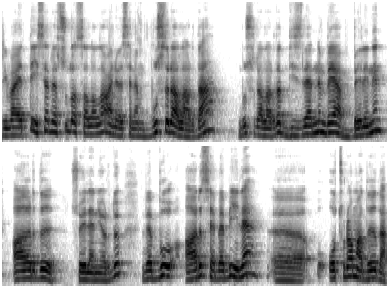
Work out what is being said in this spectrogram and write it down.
rivayette ise Resulullah sallallahu aleyhi ve sellem bu sıralarda bu sıralarda dizlerinin veya belinin ağırdığı söyleniyordu ve bu ağrı sebebiyle e, oturamadığı da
